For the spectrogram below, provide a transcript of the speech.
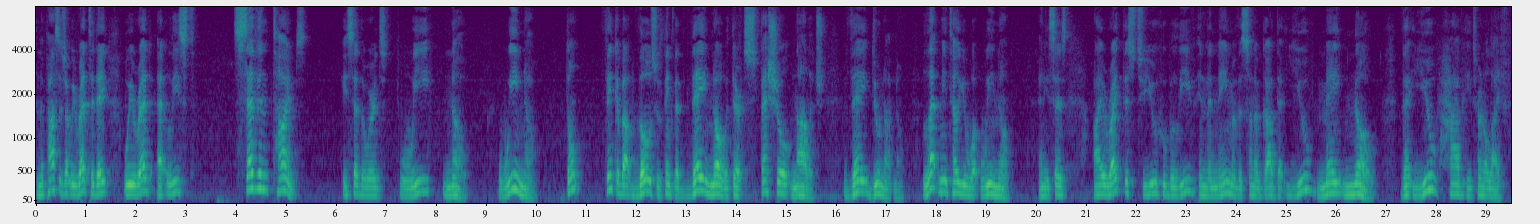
in the passage that we read today, we read at least seven times. He said the words, We know. We know. Don't think about those who think that they know with their special knowledge. They do not know. Let me tell you what we know. And he says, I write this to you who believe in the name of the Son of God, that you may know that you have eternal life.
